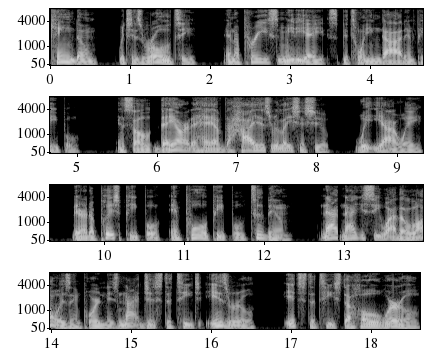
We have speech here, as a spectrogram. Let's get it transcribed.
Kingdom, which is royalty, and a priest mediates between God and people. And so they are to have the highest relationship with Yahweh they are to push people and pull people to them. Now, now you see why the law is important. It's not just to teach Israel, it's to teach the whole world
